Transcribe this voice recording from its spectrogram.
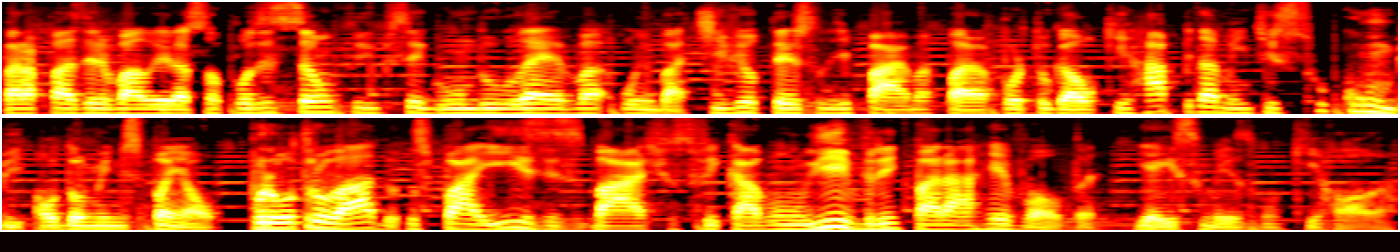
Para fazer valer a sua posição, Felipe II leva o imbatível terço de Parma para Portugal, que rapidamente sucumbe ao domínio espanhol. Por outro lado, os Países Baixos ficavam livres para a revolta, e é isso mesmo que rola.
